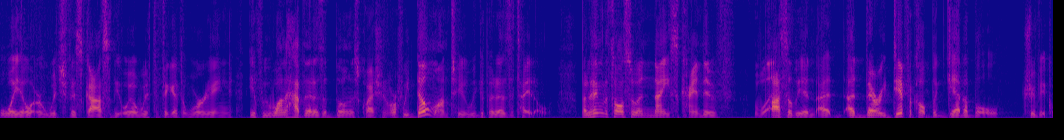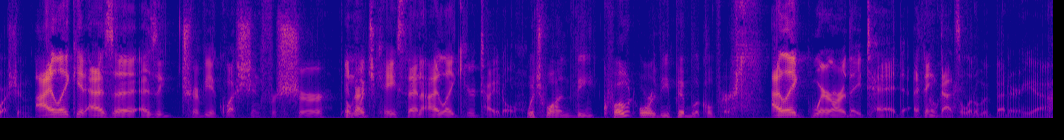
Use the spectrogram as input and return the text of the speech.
oil or which viscosity oil. We have to figure out the wording if we want to have that as a bonus question, or if we don't want to, we could put it as a title. But I think that's also a nice kind of What? possibly a, a, a very difficult but gettable trivia question. I like it as a as a trivia question for sure. In Okay. which case, then I like your title. Which one, the quote or the biblical verse? I like where are they, Ted? I think that's a little bit better. Yeah.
